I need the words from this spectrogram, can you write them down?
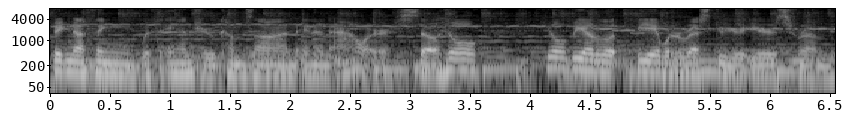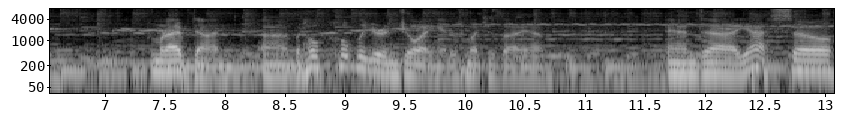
Big Nothing with Andrew comes on in an hour, so he'll he'll be able to be able to rescue your ears from from what I've done. Uh, but hope, hopefully you're enjoying it as much as I am. And uh, yeah, so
